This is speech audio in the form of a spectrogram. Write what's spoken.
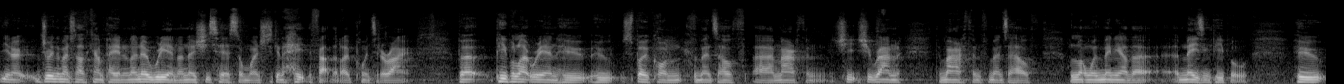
you know, during the mental health campaign, and I know Rhian, I know she's here somewhere, and she's going to hate the fact that I pointed her out. But people like Rhian, who, who spoke on the mental health uh, marathon, she, she ran the marathon for mental health, along with many other amazing people who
